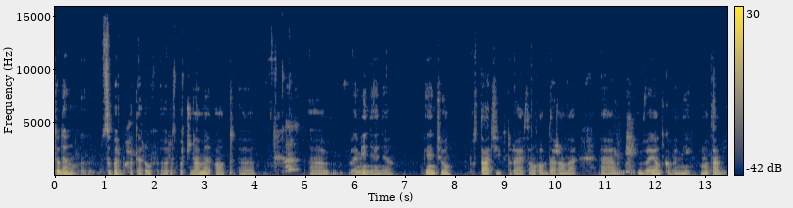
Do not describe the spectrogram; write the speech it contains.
metodę e, superbohaterów rozpoczynamy od e, e, wymienienia pięciu postaci, które są obdarzone wyjątkowymi mocami.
